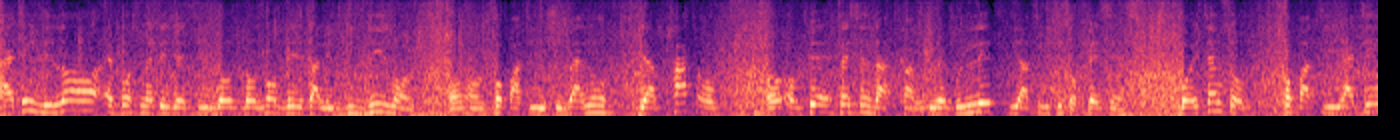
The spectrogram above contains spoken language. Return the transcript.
I think the law enforcement agency does, does not basically deal on, on, on property issues. I know they are part of, of, of persons that can regulate the activities of persons, but in terms of property, I think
